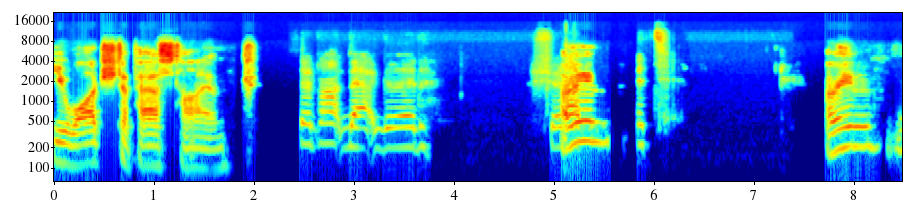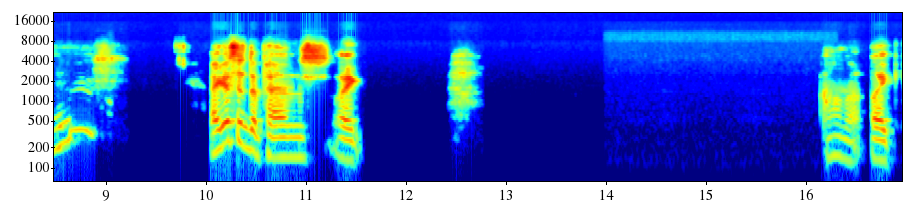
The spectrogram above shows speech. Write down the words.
you watch to pass time. They're not that good. Should I I? mean, it? I mean, mm, I guess it depends. Like, I don't know. Like,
